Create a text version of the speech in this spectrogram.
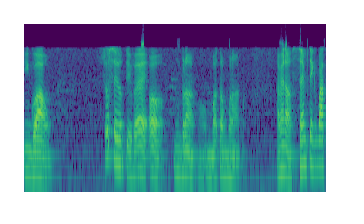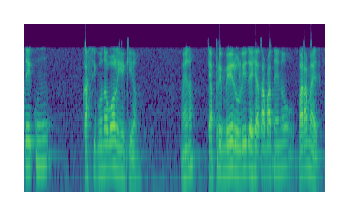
igual. Se você não tiver, ó, um branco, um botão branco. Tá vendo? Sempre tem que bater com, com a segunda bolinha aqui, ó. Tá vendo? Que a primeiro o líder já tá batendo paramétrico.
